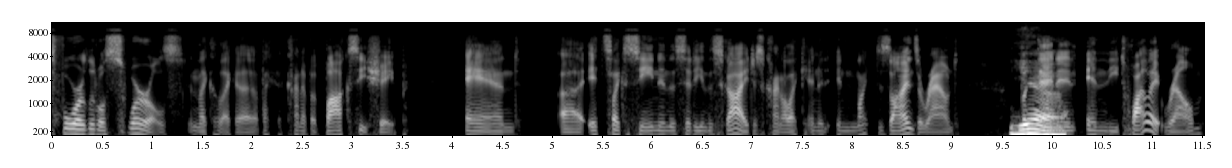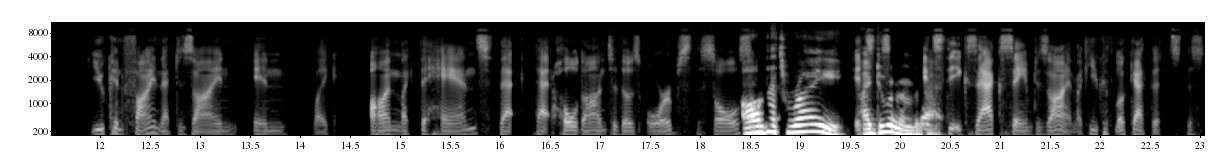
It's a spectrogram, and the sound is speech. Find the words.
four little swirls in like like a like a kind of a boxy shape, and uh, it's like seen in the city in the sky, just kind of like in in like designs around. But yeah. then in, in the Twilight realm, you can find that design in like on like the hands that that hold on to those orbs, the souls. oh, that's right. I do remember that. It's the exact same design. Like you could look at the the,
